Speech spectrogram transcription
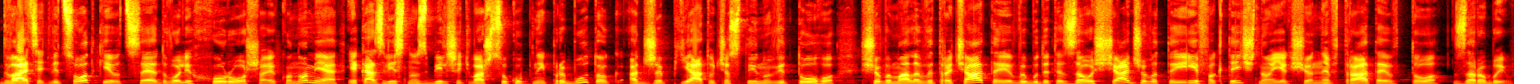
20% це доволі доволі хороша економія, яка, звісно, збільшить ваш сукупний прибуток, адже п'яту частину від того, що ви мали витрачати, ви будете заощаджувати, і фактично, якщо не втратив, то заробив.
